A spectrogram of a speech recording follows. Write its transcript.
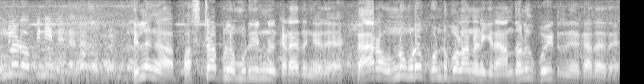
உங்களோட ஒப்பீனியன் என்னென்ன? இல்லைங்க ஃபர்ஸ்ட் ஸ்டாப்பில் முடியும்னு கிடையாதுங்க இது. வேற இன்னும் கூட கொண்டு போகலான்னு நினைக்கிறேன். அந்த அளவுக்கு போயிட்டு இருக்குங்க கதை இது.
